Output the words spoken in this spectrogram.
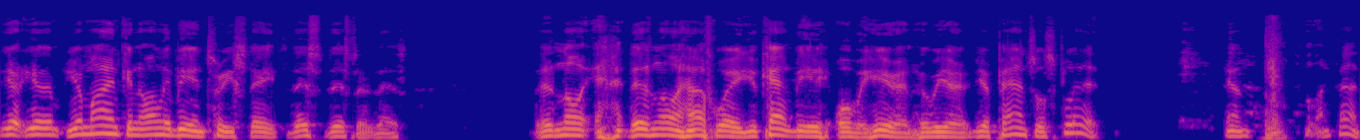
your, your your mind can only be in three states: this, this, or this. There's no, there's no halfway. You can't be over here and over here. Your pants will split, and like that.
